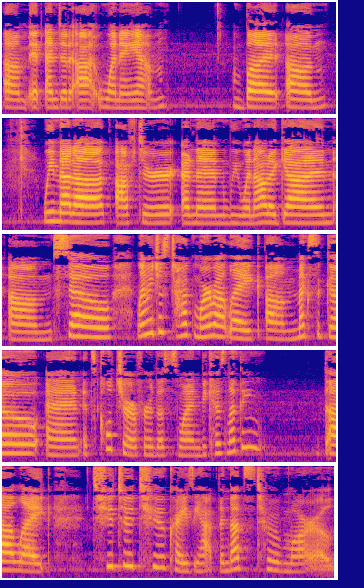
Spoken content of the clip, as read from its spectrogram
um, it ended at 1 a.m. But, um, we met up after and then we went out again. Um, so let me just talk more about like um, Mexico and its culture for this one because nothing uh, like too too too crazy happened. That's tomorrow,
